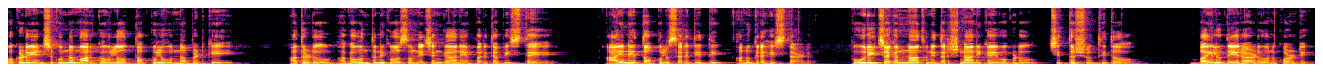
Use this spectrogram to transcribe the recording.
ఒకడు ఎంచుకున్న మార్గంలో తప్పులు ఉన్నప్పటికీ అతడు భగవంతుని కోసం నిజంగానే పరితపిస్తే ఆయనే తప్పులు సరిదిద్ది అనుగ్రహిస్తాడు. పూరి జగన్నాథుని దర్శనానికై ఒకడు చిత్తశుద్ధితో బయలుదేరాడు అనుకోండి.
